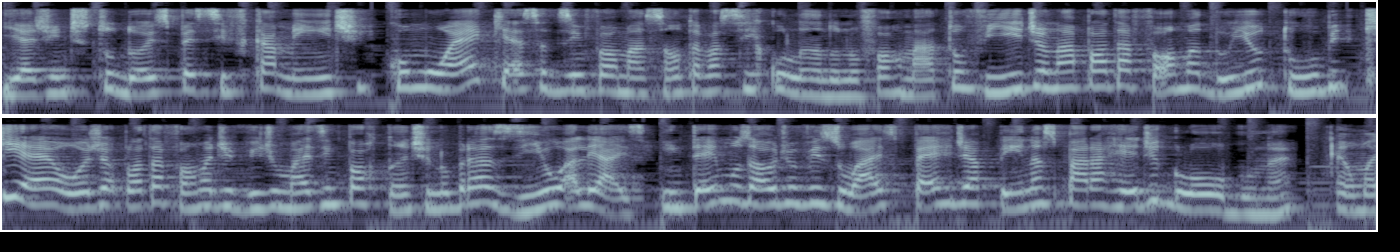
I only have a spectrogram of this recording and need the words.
E a gente estudou especificamente como é que essa desinformação estava circulando no formato vídeo na plataforma do YouTube, que é hoje a plataforma de vídeo mais importante no Brasil. Aliás, em termos audiovisuais, perde apenas para a Rede Globo, né? É uma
